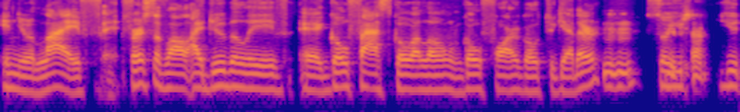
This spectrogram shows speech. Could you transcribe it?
in your life eh, first of all i do believe uh, go fast go alone go far go together mm-hmm. so you you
